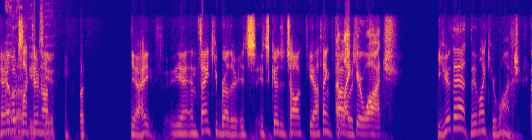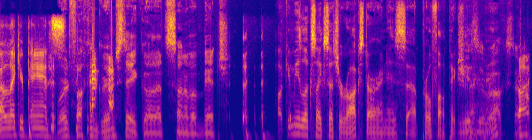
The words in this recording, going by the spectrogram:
Yeah, it I looks like they're not. But yeah, hey, yeah, and thank you, brother. It's it's good to talk to you. I think I like your watch. You hear that? They like your watch. I like your pants. Where'd fucking Grimsteak go? That son of a bitch. How come he looks like such a rock star in his uh, profile picture? He is a there, eh? rock star. Right.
